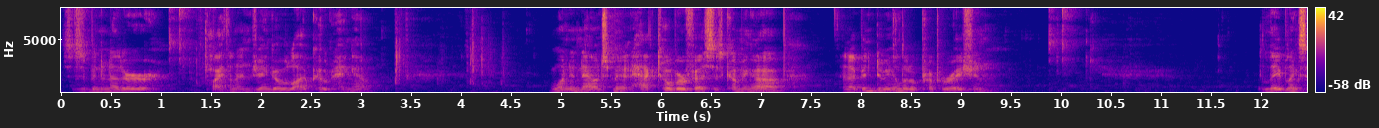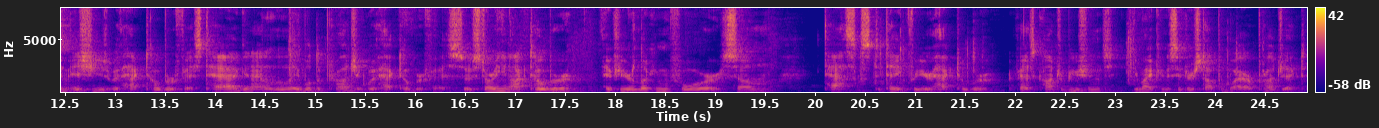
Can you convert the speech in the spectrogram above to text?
This has been another Python and Django live code hangout. One announcement, Hacktoberfest is coming up, and I've been doing a little preparation labeling some issues with Hacktoberfest tag, and I labeled the project with Hacktoberfest. So starting in October, if you're looking for some tasks to take for your Hacktoberfest contributions, you might consider stopping by our project.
